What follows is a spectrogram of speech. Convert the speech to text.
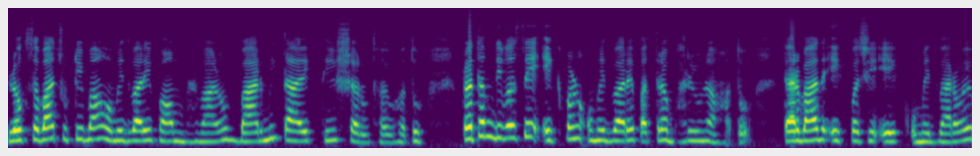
લોકસભા ચૂંટણીમાં ઉમેદવારી ફોર્મ ભરવાનું બારમી તારીખથી શરૂ થયું હતું. પ્રથમ દિવસે એક પણ ઉમેદવારે પત્ર ભર્યું ન હતું. ત્યારબાદ એક પછી એક ઉમેદવારોએ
